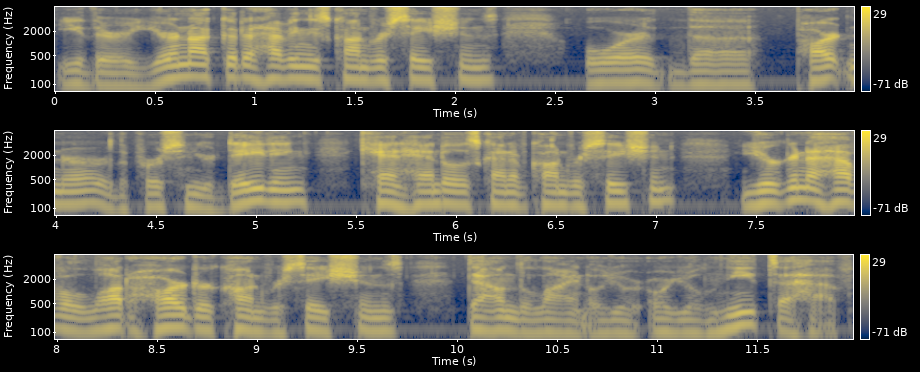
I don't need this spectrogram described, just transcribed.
Either you're not good at having these conversations, or the partner or the person you're dating can't handle this kind of conversation. You're going to have a lot harder conversations down the line, or, or you'll need to have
